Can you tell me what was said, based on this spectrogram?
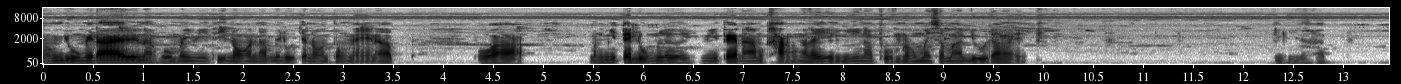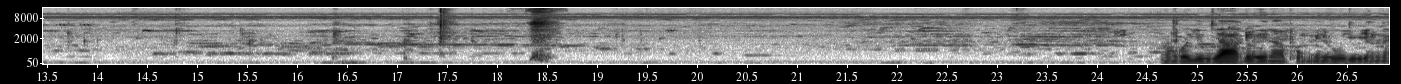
น้องอยู่ไม่ได้เลยนะผมไม่มีที่นอนนะครับ ไม่รู้จะนอนตรงไหนนะครับ เพราะว่า มันมีแต่หลุมเลย มีแต่น้ำขังอะไรอย่างนี้นะผมน้องไม่สามารถอยู่ได้ นี่นะครับน้องก็อยู่ยากเลยนะผมไม่รู้ว่าอยู่ยังไง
